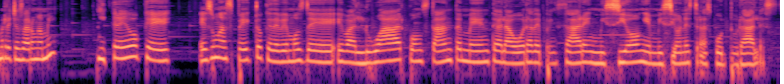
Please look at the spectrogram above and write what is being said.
me rechazaron a mí. Y creo que es un aspecto que debemos de evaluar constantemente a la hora de pensar en misión y en misiones transculturales.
